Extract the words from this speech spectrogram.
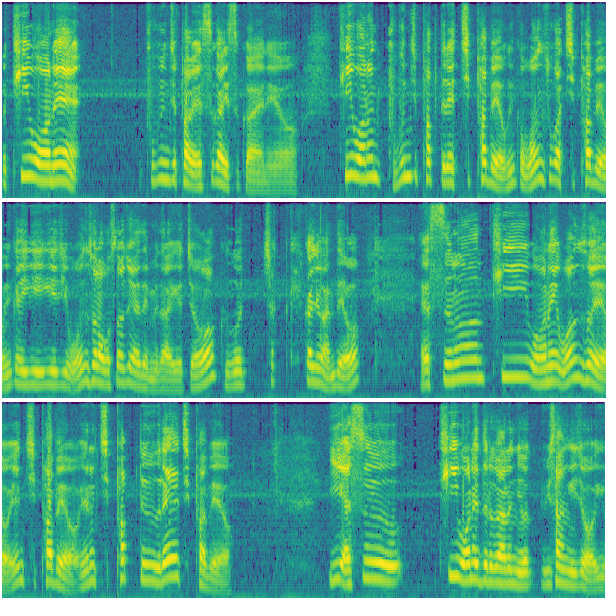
t1에 부분 집합 s가 있을 거 아니에요. T1은 부분 집합들의 집합이에요. 그러니까 원소가 집합이에요. 그러니까 이게, 이게 원소라고 써줘야 됩니다. 알겠죠? 그거 착 헷갈리면 안 돼요. S는 T1의 원소예요. 얘는 집합이에요. 얘는 집합들의 집합이에요. 이 S T1에 들어가는 요 위상이죠. 이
